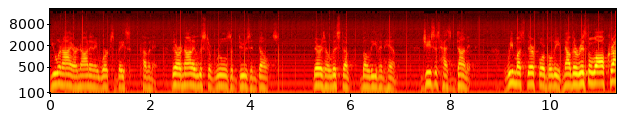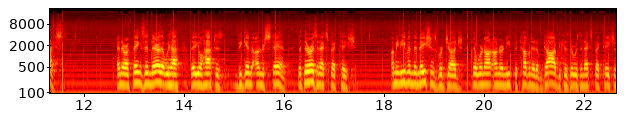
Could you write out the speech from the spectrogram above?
You and I are not in a works based covenant. There are not a list of rules of do's and don'ts. There is a list of believe in him. Jesus has done it. We must therefore believe. Now there is the law of Christ. And there are things in there that we have that you'll have to begin to understand that there is an expectation. I mean, even the nations were judged that were not underneath the covenant of God because there was an expectation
